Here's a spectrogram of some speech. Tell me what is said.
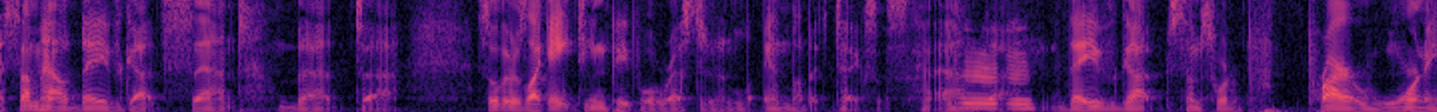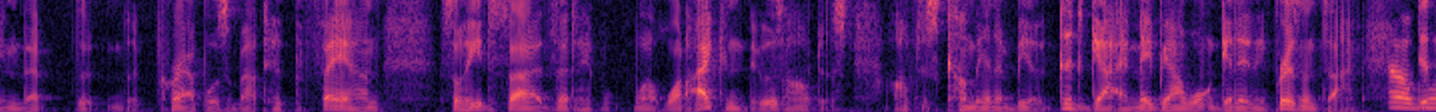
somehow Dave got sent that. Uh, so there was like 18 people arrested in, in Lubbock, Texas, and Mm-hmm. uh, Dave got some sort of prior warning that the, the crap was about to hit the fan. So he decides that, well, what I can do is I'll just I'll just come in and be a good guy. Maybe I won't get any prison time. Oh, Did boy.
